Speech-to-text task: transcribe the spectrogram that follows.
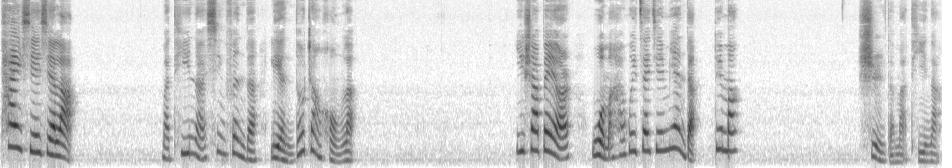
太谢谢了！马蒂娜兴奋的脸都涨红了。伊莎贝尔，我们还会再见面的，对吗？是的，马蒂娜，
